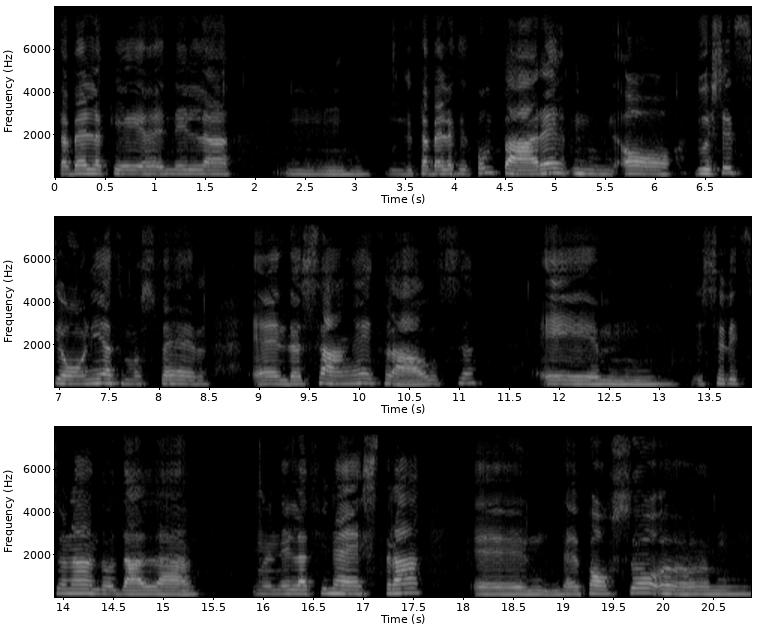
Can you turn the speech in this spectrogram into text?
tabella che, nella, mh, tabella che compare mh, ho due sezioni, atmosphere and sun e clouds e mh, selezionando dalla, nella finestra eh, posso, eh,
